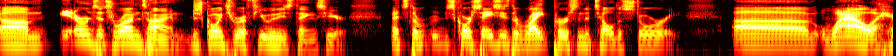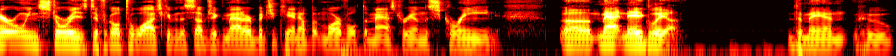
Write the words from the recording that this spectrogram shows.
Um, it earns its runtime. Just going through a few of these things here. It's the Scorsese's the right person to tell the story. Uh, wow, a harrowing story is difficult to watch given the subject matter, but you can't help but marvel at the mastery on the screen. Uh, Matt Neglia, the man who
